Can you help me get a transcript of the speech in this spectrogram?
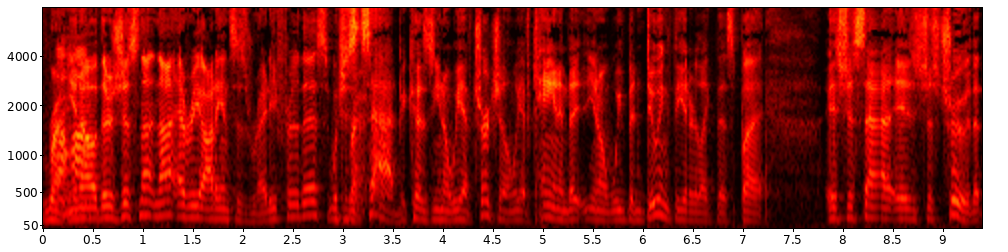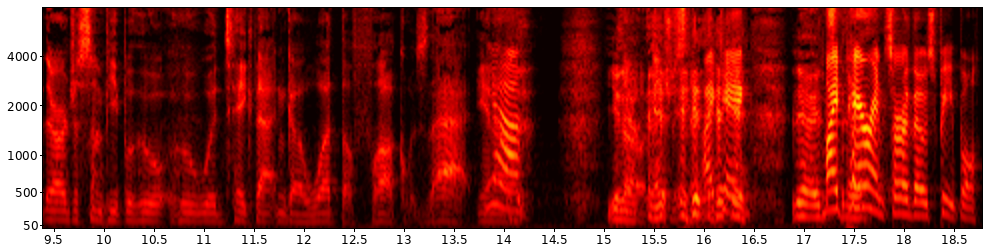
right, You know, there's just not not every audience is ready for this, which is Right. sad because you know we have Churchill and we have Kane and they, you know we've been doing theater like this, but it's just sad. It's just true that there are just some people who who would take that and go, "What the fuck was that?" You Yeah. know, you know, interesting. I dig. yeah, it's My the- parents are those people.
